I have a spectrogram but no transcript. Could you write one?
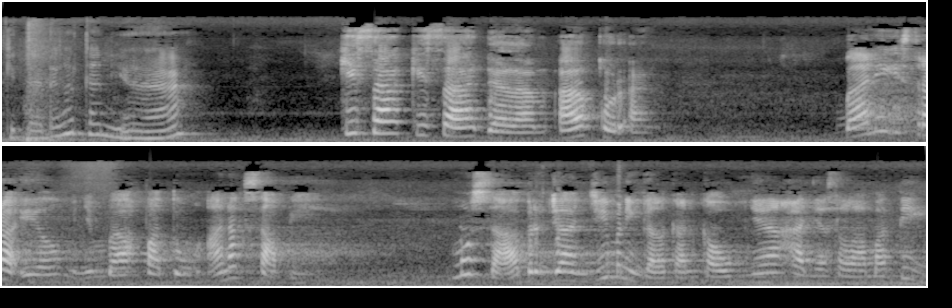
kita dengarkan ya. Kisah-kisah dalam Al-Qur'an. Bani Israel menyembah patung anak sapi. Musa berjanji meninggalkan kaumnya hanya selama 30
